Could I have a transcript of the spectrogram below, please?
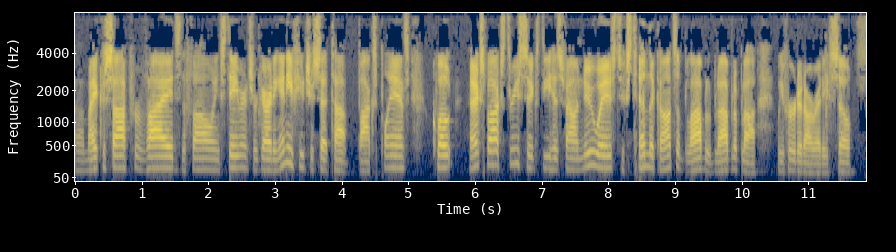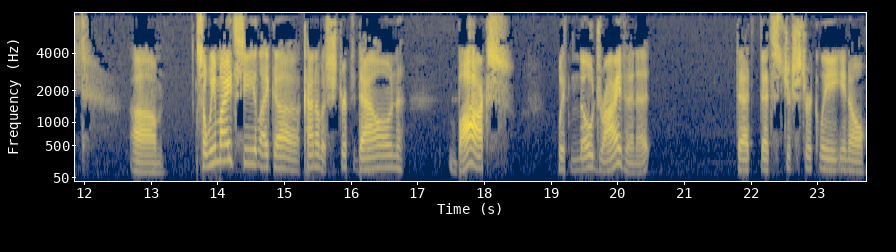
Uh, Microsoft provides the following statements regarding any future set-top box plans. Quote, Xbox 360 has found new ways to extend the console, blah, blah, blah, blah, blah. We've heard it already. So, um, so we might see like a kind of a stripped down box with no drive in it that that's strictly, you know,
